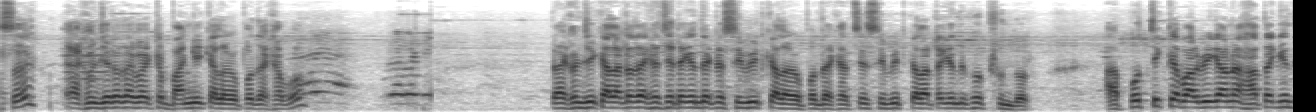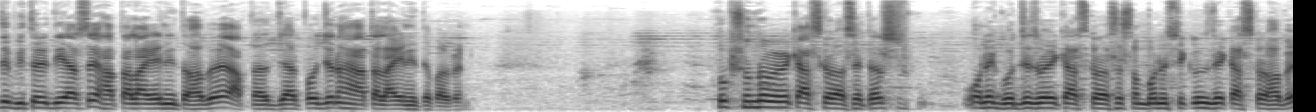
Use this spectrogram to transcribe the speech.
আছে। এখন যেটা দেখো, একটা বাঙ্গি কালার উপর দেখাবো। তো এখন যে কালারটা দেখাচ্ছে, এটা কিন্তু একটা সিভিট কালার উপর দেখাচ্ছে। সিভিট কালারটা কিন্তু খুব সুন্দর। আর প্রত্যেকটা বারবি কারণে হাতা কিন্তু ভিতরে দিয়ে আছে। হাতা লাগিয়ে নিতে হবে। আপনার যার প্রয়োজন হয় হাতা লাগিয়ে নিতে পারবেন। খুব সুন্দরভাবে কাজ করা আছে। এটার অনেক গজ্জেজ হয়ে কাজ করা আছে। সম্পূর্ণ সিকুয়েন্স দিয়ে কাজ করা হবে।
